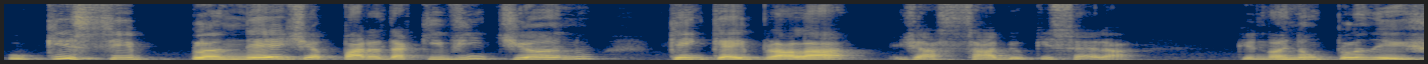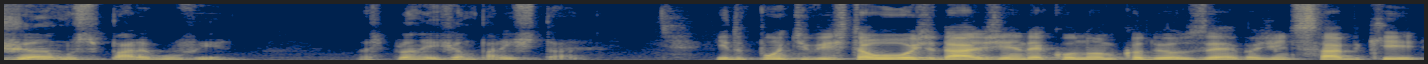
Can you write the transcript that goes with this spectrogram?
O que se planeja para daqui 20 anos, quem quer ir para lá já sabe o que será. Porque nós não planejamos para governo, nós planejamos para Estado. E do ponto de vista hoje da agenda econômica do Eusébio, a gente sabe que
